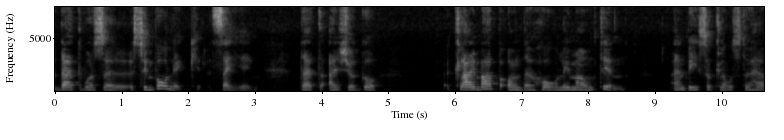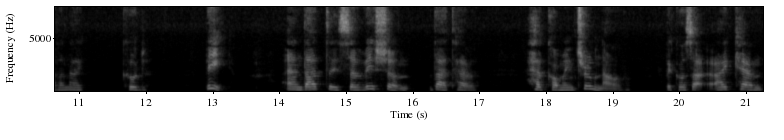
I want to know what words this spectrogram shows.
that was a symbolic saying that I should go climb up on the holy mountain and be so close to heaven I could be and that is a vision that have have coming true now because I, I can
